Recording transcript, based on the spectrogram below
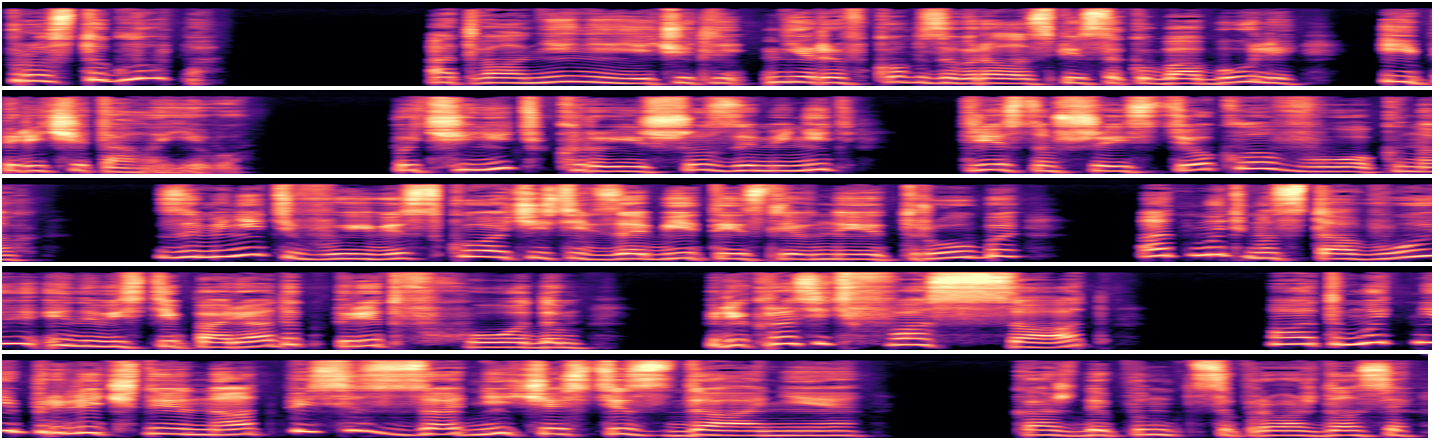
Просто глупо. От волнения я чуть ли не рывком забрала список у бабули и перечитала его. Починить крышу, заменить треснувшие стекла в окнах, заменить вывеску, очистить забитые сливные трубы, отмыть мостовую и навести порядок перед входом, перекрасить фасад, отмыть неприличные надписи с задней части здания. Каждый пункт сопровождался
